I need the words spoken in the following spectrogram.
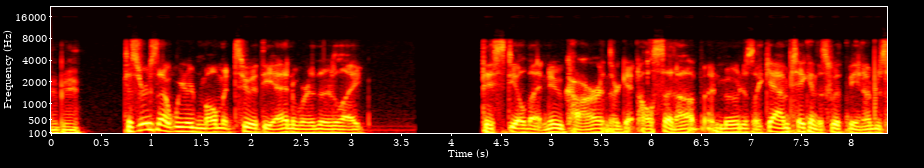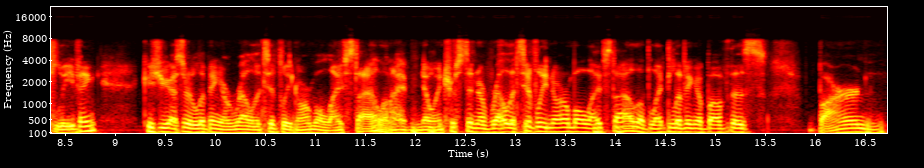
maybe. Because there's that weird moment too at the end where they're like they steal that new car and they're getting all set up and Moon is like, "Yeah, I'm taking this with me and I'm just leaving because you guys are living a relatively normal lifestyle and I have no interest in a relatively normal lifestyle of like living above this barn."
